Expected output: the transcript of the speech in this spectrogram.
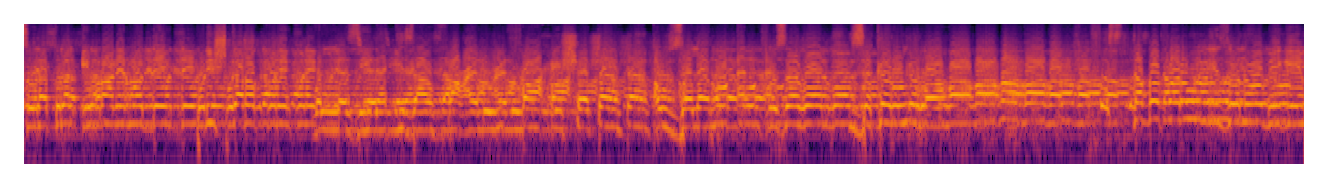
সূরাতুল ইমরানের মধ্যে, পরিষ্কার করে, ওয়াল্লাযিনা ফাআলু ফাহিশাতা আও যালামু আনফুসাহুম যাকারুল্লাহ ফাস্তাগফিরু লিযুনুবিহিম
